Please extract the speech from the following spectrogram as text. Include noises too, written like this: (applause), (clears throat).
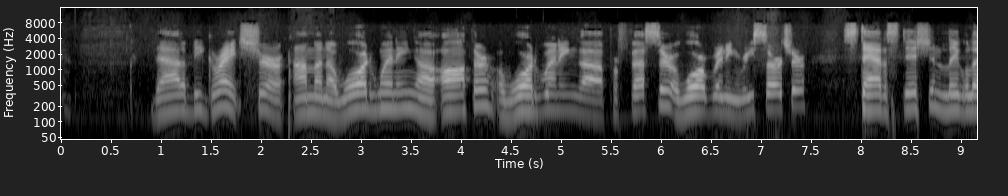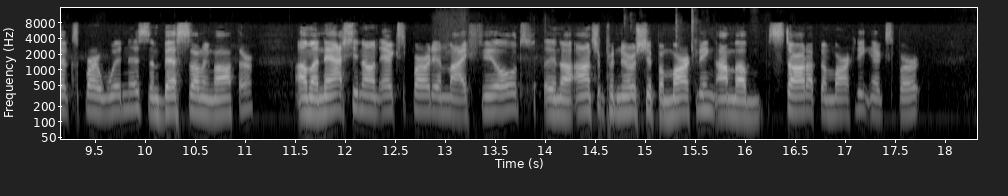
That'll be great. Sure. I'm an award winning uh, author, award winning uh, professor, award winning researcher, statistician, legal expert witness, and best selling author. I'm a national expert in my field in uh, entrepreneurship and marketing. I'm a startup and marketing expert.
